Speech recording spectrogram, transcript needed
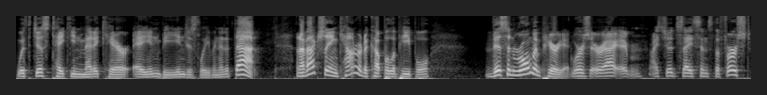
with just taking Medicare A and B and just leaving it at that? And I've actually encountered a couple of people this enrollment period, where er, I should say since the 1st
